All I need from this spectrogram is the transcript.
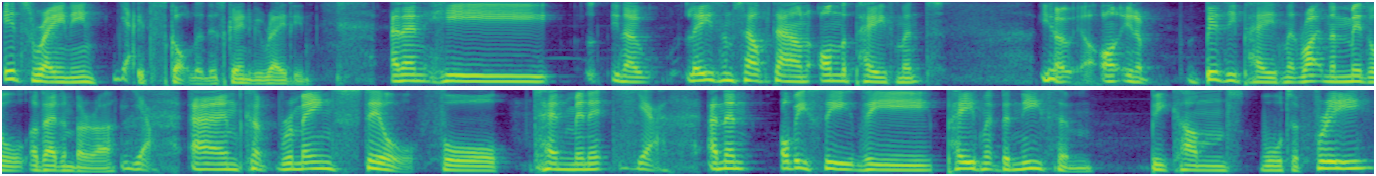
it's raining, Yes. it's Scotland, it's going to be raining. And then he, you know, lays himself down on the pavement, you know, on, in a busy pavement right in the middle of Edinburgh. Yeah. And kind of remains still for 10 minutes. Yeah. And then obviously the pavement beneath him becomes water free.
